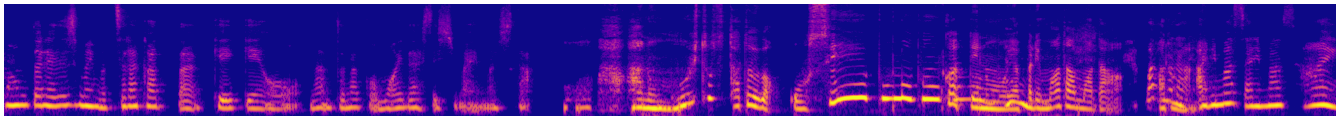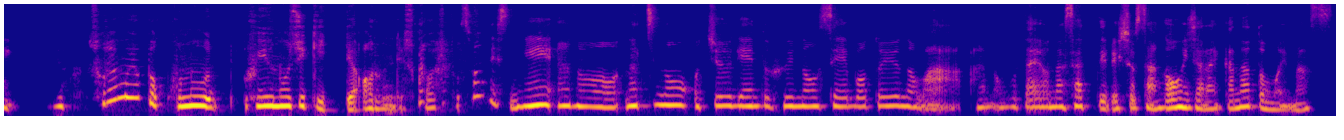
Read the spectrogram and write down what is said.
本当に私も今辛かった経験をなんとなく思い出してしまいました。あの、もう一つ、例えば、お歳暮の文化っていうのもやっぱりまだまだまだあるんですまだあります、あります。はい。それもやっぱこの冬の時期ってあるんですか？そうですね。あの、夏のお中元と冬のお歳暮というのは、あの、ご対応なさっている人さんが多いんじゃないかなと思います。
